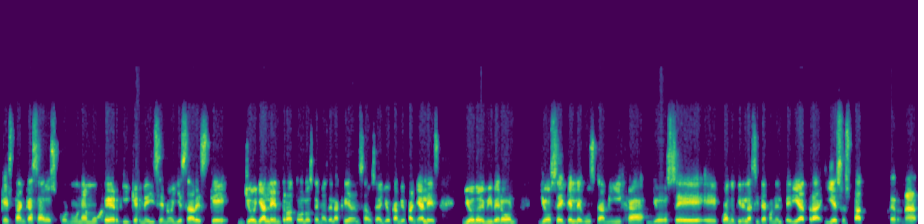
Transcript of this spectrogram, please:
que están casados con una mujer y que me dicen, oye, ¿sabes qué? Yo ya le entro a todos los temas de la crianza, o sea, yo cambio pañales, yo doy biberón, yo sé qué le gusta a mi hija, yo sé eh, cuándo tiene la cita con el pediatra y eso es paternar.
